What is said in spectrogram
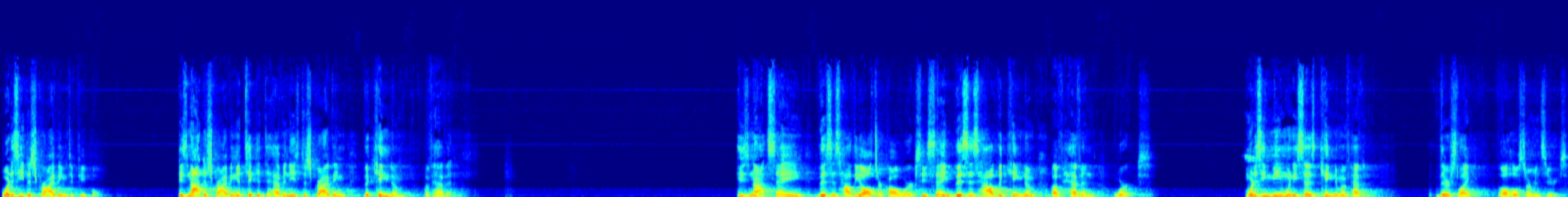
what is he describing to people? He's not describing a ticket to heaven, he's describing the kingdom of heaven. He's not saying this is how the altar call works. He's saying this is how the kingdom of heaven works. What does he mean when he says kingdom of heaven? There's like a whole sermon series.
